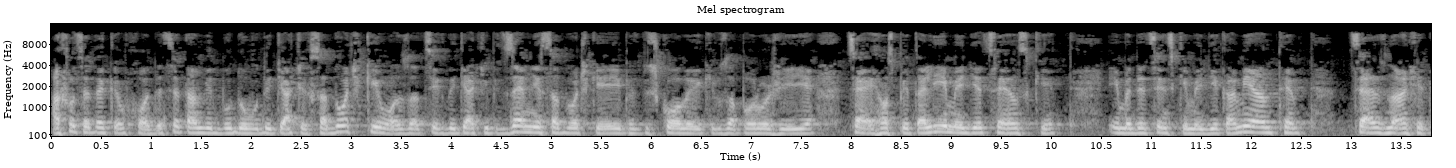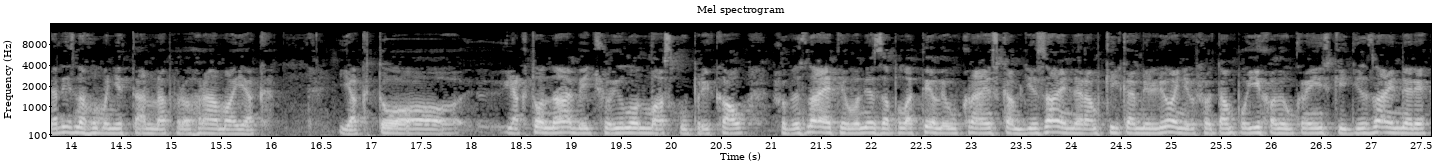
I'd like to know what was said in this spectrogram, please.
А що це таке входить? Це там відбудову дитячих садочків, о, за цих дитячі підземні садочки і школи, які в Запорожжі є. Це і госпіталі медицинські, і медицинські медикаменти. Це значить різна гуманітарна програма, як, як то. Як то навіть що Ілон Маск упрекав, що ви знаєте, вони заплатили українським дизайнерам кілька мільйонів, що там поїхали українські дизайнери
